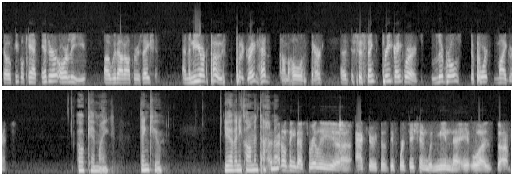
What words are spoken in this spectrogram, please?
so people can't enter or leave uh, without authorization. And the New York Post put a great headline on the whole affair, uh, succinct three great words: liberals deport migrants. Okay, Mike. Thank you. Do you have any comment, Ahmed? I, I don't think that's really uh, accurate because deportation would mean that it was. Um,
